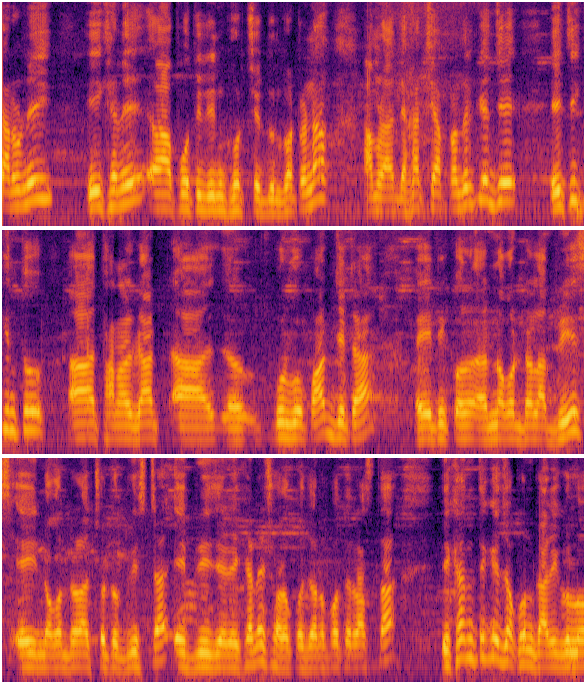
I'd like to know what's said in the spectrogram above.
কারণেই এইখানে প্রতিদিন ঘটছে দুর্ঘটনা। আমরা দেখাচ্ছি আপনাদেরকে যে এটি কিন্তু থানারঘাট পূর্ব পাড় যেটা, এটি নগরডালা ব্রিজ, এই নগরডালা ছোট ব্রিজটা, এই ব্রিজের এখানে সড়ক ও জনপথের রাস্তা। এখান থেকে যখন গাড়িগুলো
